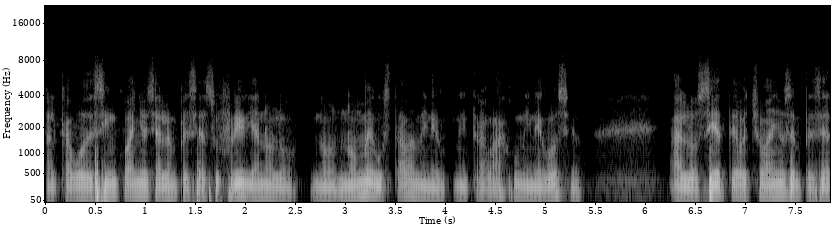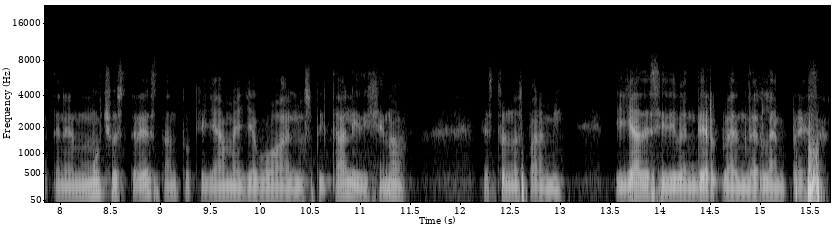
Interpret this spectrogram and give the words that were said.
Al cabo de cinco años ya lo empecé a sufrir, ya no, lo, no, no me gustaba mi, mi trabajo, mi negocio. A los siete, ocho años empecé a tener mucho estrés, tanto que ya me llevó al hospital y dije, no, esto no es para mí y ya decidí vender, vender la empresa.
